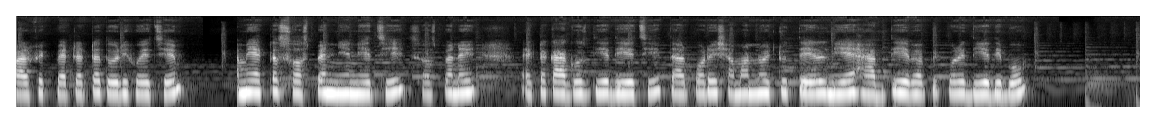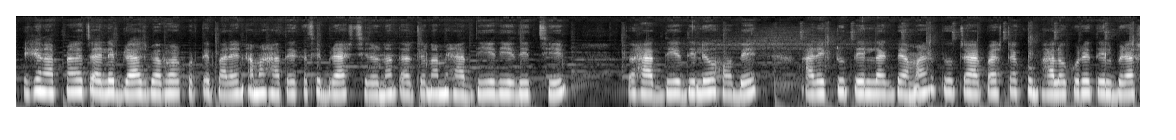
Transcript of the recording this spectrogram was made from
পারফেক্ট ব্যাটারটা তৈরি হয়েছে। আমি একটা সসপ্যান নিয়ে নিয়েছি। সসপ্যানে একটা কাগজ দিয়ে দিয়েছি। তারপরে সামান্য একটু তেল নিয়ে হাত দিয়ে এভাবে করে দিয়ে দিব। এখানে আপনারা চাইলে ব্রাশ ব্যবহার করতে পারেন। আমার হাতের কাছে ব্রাশ ছিল না, তার জন্য আমি হাত দিয়ে দিয়ে দিচ্ছি। তো হাত দিয়ে দিলেও হবে। আর একটু তেল লাগবে আমার। তো চারপাশটা খুব ভালো করে তেল ব্রাশ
